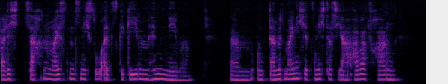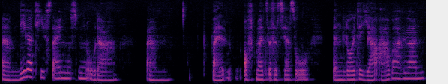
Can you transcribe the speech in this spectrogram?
weil ich Sachen meistens nicht so als gegeben hinnehme. Ähm, und damit meine ich jetzt nicht, dass Ja-Aber-Fragen ähm, negativ sein müssen oder ähm, weil oftmals ist es ja so, wenn Leute Ja-Aber hören,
